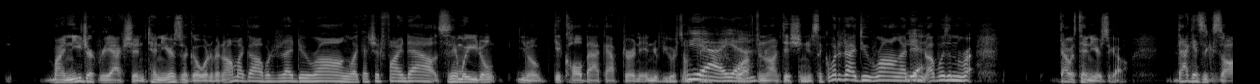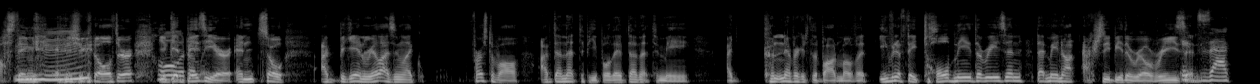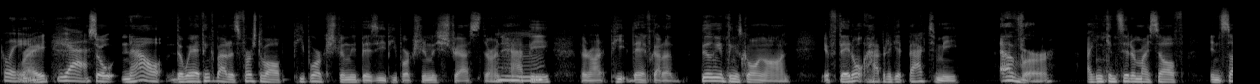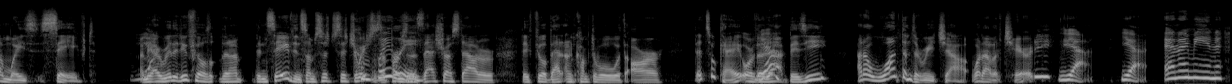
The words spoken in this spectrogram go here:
My knee jerk reaction 10 years ago would have been, oh my God, what did I do wrong? Like, I should find out. It's the same way you don't, you know, get called back after an interview or something. Yeah, yeah. Or after an audition. You're like, what did I do wrong? I didn't, Yeah. I wasn't right. That was 10 years ago. That gets exhausting as you get older. You get busier. And so I began realizing like, first of all, I've done that to people, they've done that to me. I couldn't never get to the bottom of it. Even if they told me the reason, that may not actually be the real reason. Exactly. Right? Yeah. So now the way I think about it is first of all, people are extremely busy, people are extremely stressed, they're unhappy, Mm-hmm. they're not they've got a billion things going on. If they don't happen to get back to me ever, I can consider myself in some ways saved. I mean, I really do feel that I've been saved in some such situations. The person is that stressed out or they feel that uncomfortable with our that's okay, or they're Yeah. that busy. I don't want them to reach out. What out of charity? Yeah, yeah, and I mean,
